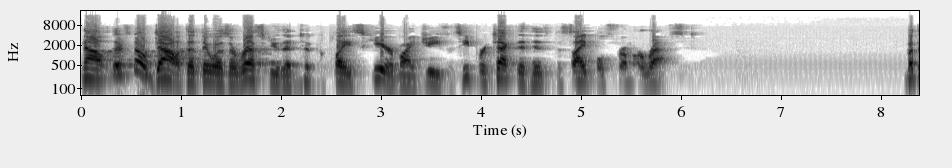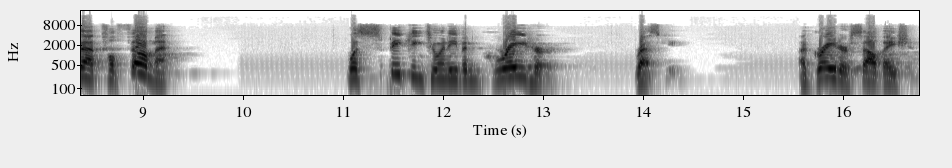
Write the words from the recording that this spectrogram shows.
Now, there's no doubt that there was a rescue that took place here by Jesus. He protected his disciples from arrest. But that fulfillment was speaking to an even greater rescue, a greater salvation.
